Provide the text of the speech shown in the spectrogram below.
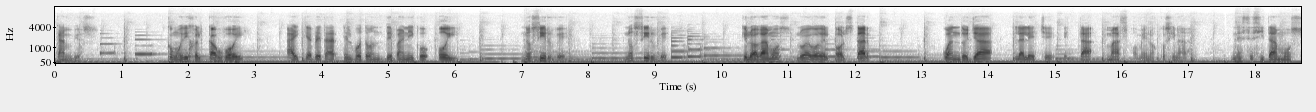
cambios como dijo el cowboy, hay que apretar el botón de pánico hoy. No sirve, no sirve que lo hagamos luego del All Star cuando ya la leche está más o menos cocinada. Necesitamos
